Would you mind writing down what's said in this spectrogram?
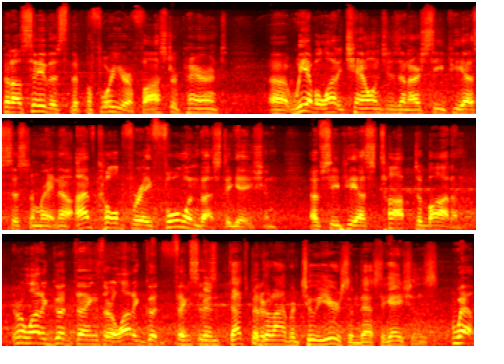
But I'll say this that before you're a foster parent, uh, we have a lot of challenges in our CPS system right now. I've called for a full investigation of CPS top to bottom. There are a lot of good things, there are a lot of good fixes. That's been going on for two years, investigations. Well,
